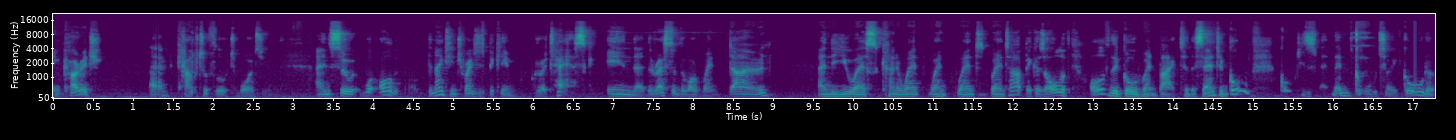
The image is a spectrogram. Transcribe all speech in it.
encourage um, capital flow towards you. And so what all the 1920s became grotesque in that the rest of the world went down and the US kind of went went went went up because all of all of the gold went back to the center. Gold gold is gold sorry gold or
